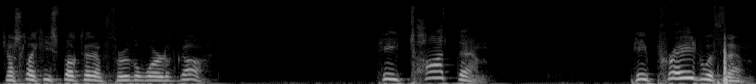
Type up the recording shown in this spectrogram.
just like he spoke to them through the Word of God. He taught them, he prayed with them.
